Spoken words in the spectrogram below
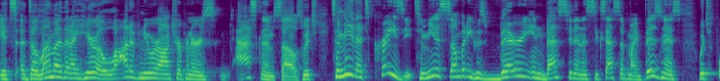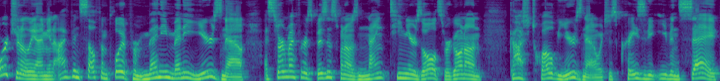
It's a dilemma that I hear a lot of newer entrepreneurs ask themselves, which to me, that's crazy. To me, as somebody who's very invested in the success of my business, which fortunately, I mean, I've been self employed for many, many years now. I started my first business when I was 19 years old. So we're going on, gosh, 12 years now, which is crazy to even say.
